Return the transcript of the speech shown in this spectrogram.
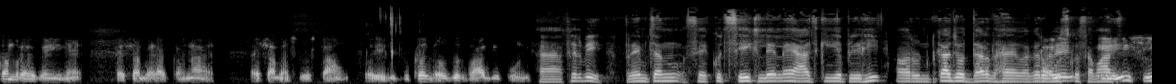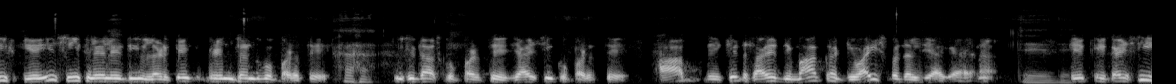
कम रह गई हैं ऐसा मेरा कहना है। ऐसा मैं सोचता हूँ। और एक दुखद और दुर्भाग्यपूर्ण फिर भी प्रेमचंद से कुछ सीख ले लें आज की ये पीढ़ी और उनका जो दर्द है अगर वो उसको समाज यही सीख यही सीख ले लेती लड़के प्रेमचंद को पढ़ते हाँ, हाँ, तुलसीदास को पढ़ते जायसी को पढ़ते। आप देखिए तो सारे दिमाग का डिवाइस बदल दिया गया है ना। जी जी। एक एक ऐसी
